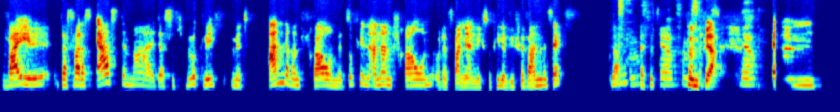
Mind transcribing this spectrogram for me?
Weil das war das erste Mal, dass ich wirklich mit anderen Frauen, mit so vielen anderen Frauen, oder es waren ja nicht so viele, wie viele waren wir? Sechs? Glaube ich. Fünf, ja, fünf, fünf ja. ja. Ähm,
